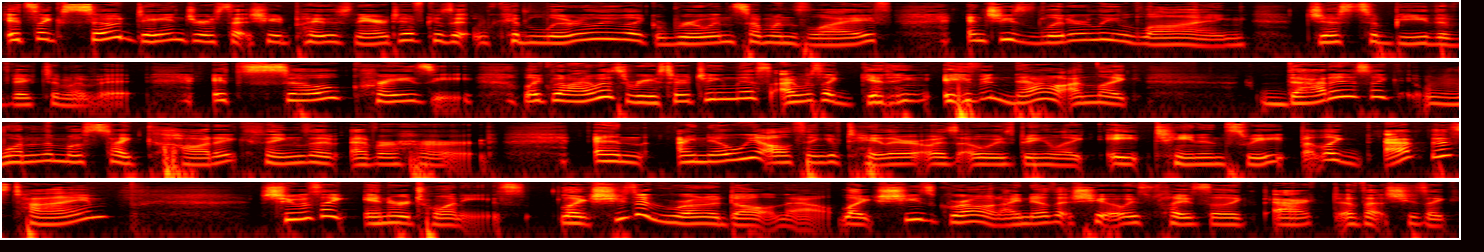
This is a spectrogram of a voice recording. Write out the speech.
it's like so dangerous that she would play this narrative because it could literally like ruin someone's life and she's literally lying just to be the victim of it. It's so crazy. Like when I was researching this, I was like getting even now I'm like that is like one of the most psychotic things I've ever heard. And I know we all think of Taylor as always being like 18 and sweet, but like at this time, she was like in her 20s. Like she's a grown adult now. Like she's grown. I know that she always plays the like act of that she's like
